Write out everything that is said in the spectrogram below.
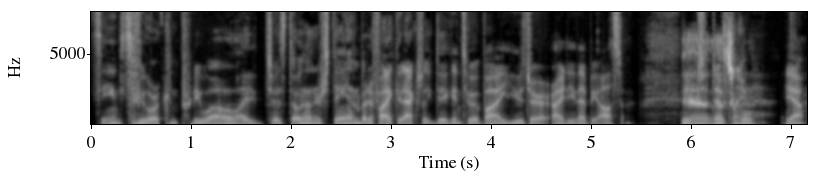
seems to be working pretty well. I just don't understand. But if I could actually dig into it by user ID, that'd be awesome. Yeah, so that's cool. Yeah.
